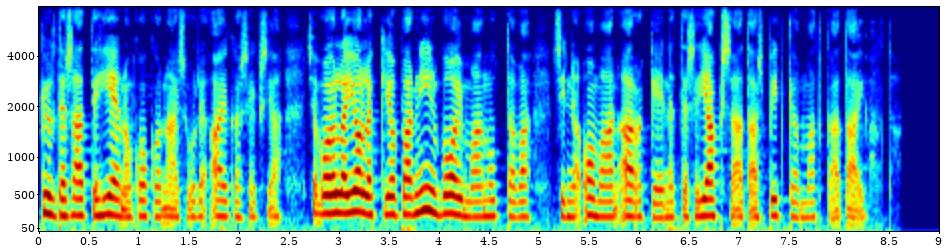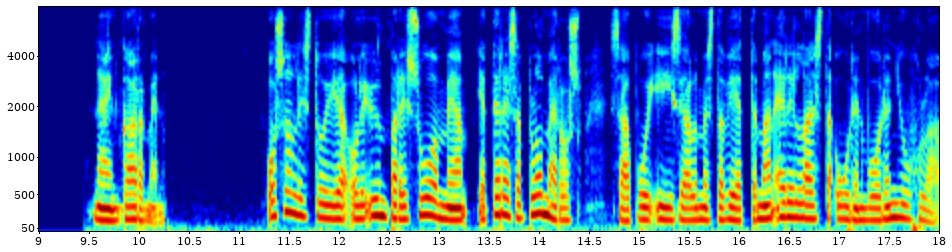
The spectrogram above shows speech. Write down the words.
kyllä te saatte hienon kokonaisuuden aikaiseksi. Ja se voi olla jollekin jopa niin voimaannuttava sinne omaan arkeen, että se jaksaa taas pitkän matkaa taivalta. Näin Carmen. Osallistujia oli ympäri Suomea ja Teresa Plomerus saapui Iisalmesta viettämään erilaista uuden vuoden juhlaa.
